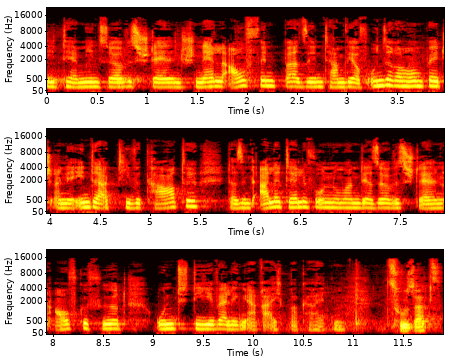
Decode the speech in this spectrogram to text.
die Terminservicestellen schnell auffindbar sind, haben wir auf unserer Homepage eine interaktive Karte. Da sind alle Telefonnummern der Servicestellen aufgeführt und die jeweiligen Erreichbarkeiten. Zusatz.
